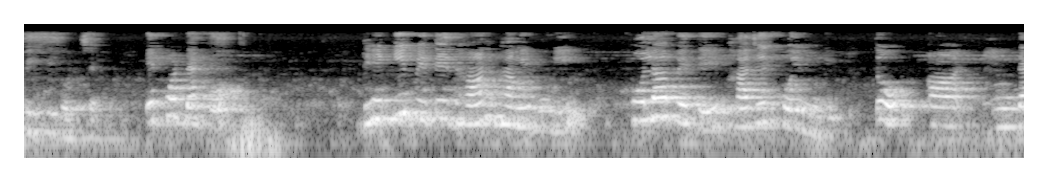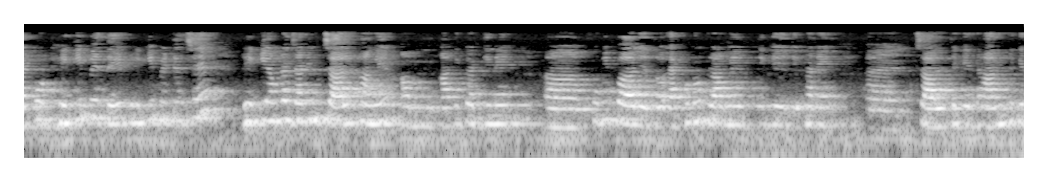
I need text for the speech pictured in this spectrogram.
বিক্রি করছে এরপর দেখো, ঢেঁকি পেতে ধান ভাঙে বুড়ি, খোলা পেতে ভাজে খই মুড়ি। তো দেখো ঢেঁকি পেতে, ঢেঁকি পেটেছে, ঢেঁকি আমরা জানি চাল ভাঙে আগেকার দিনে খুবই পাওয়া যেত। এখনও গ্রামের দিকে যেখানে চাল থেকে, ধান থেকে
